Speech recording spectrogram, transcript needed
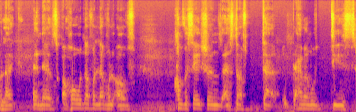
like, and there's a whole other level of conversations and stuff that they're having with these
